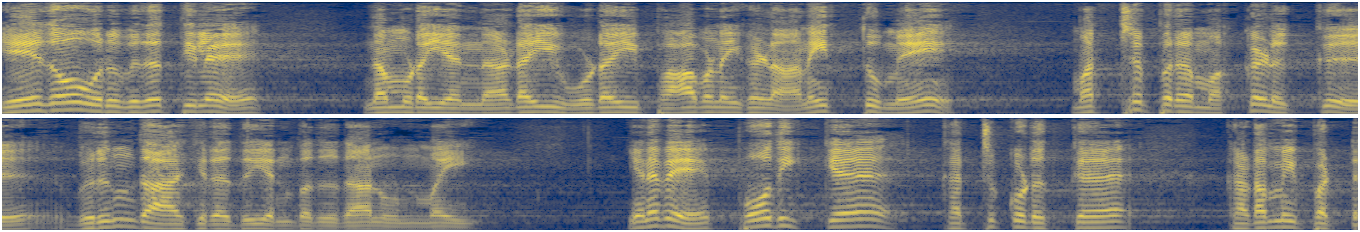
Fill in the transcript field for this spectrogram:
ஏதோ ஒரு விதத்திலே நம்முடைய நடை உடை பாவனைகள் அனைத்துமே மற்ற பிற மக்களுக்கு விருந்தாகிறது என்பதுதான் உண்மை. எனவே போதிக்க கற்றுக் கொடுக்க கடமைப்பட்ட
